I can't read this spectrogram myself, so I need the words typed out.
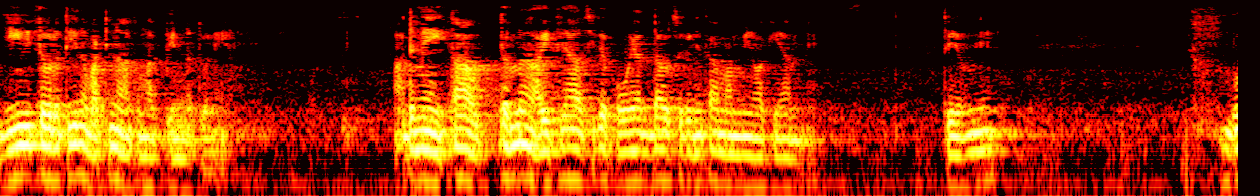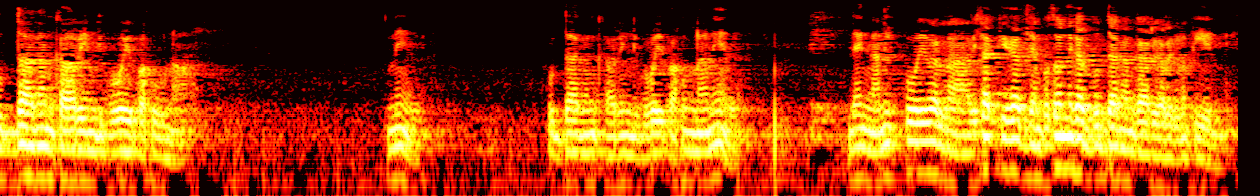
ජීවිතවල තියෙන වටිනාකමක් පින්නතුනේ. අද මේ ඉතා උත්තම ඓතිහාසික පෝයක් දවසක නිසා මම මේවා කියන්නේ. තේරුණේ? බුද්ධාගංකාරයෙන් පොයේ පහ වුණා. නේද? බුද්ධාගංකාරයෙන් පොයේ පහ වුණා නේද? දැන් අනික් පොයවල විසක් එකක් දැන් පොසොන් එකක් බුද්ධාගංකාරය වලගෙන තියෙන්නේ.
